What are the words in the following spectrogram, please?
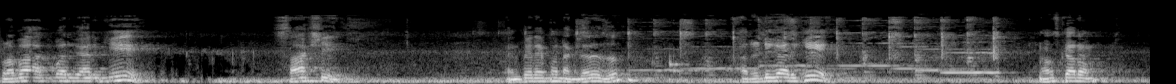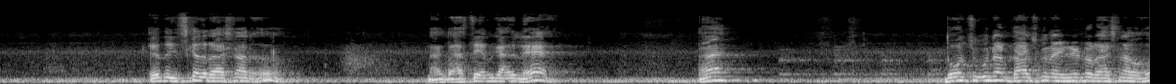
ప్రభా అక్బర్ గారికి సాక్షి. ఎంత పేరేమో నాకు తెలియదు ఆ రెడ్డి గారికి నమస్కారం. ఏదో ఇసుకది రాసినారు. నాకు రాస్తే ఏం కాదులే. దోచుకున్నాడు దాచుకున్నాడు ఏంటో రాసినావు?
